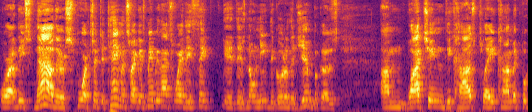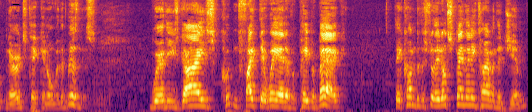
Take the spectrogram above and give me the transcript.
or at least now there's sports entertainment, so I guess maybe that's why they think eh, there's no need to go to the gym because I'm watching the cosplay comic book nerds taking over the business where these guys couldn't fight their way out of a paper bag, they come to the store. They don't spend any time in the gym.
